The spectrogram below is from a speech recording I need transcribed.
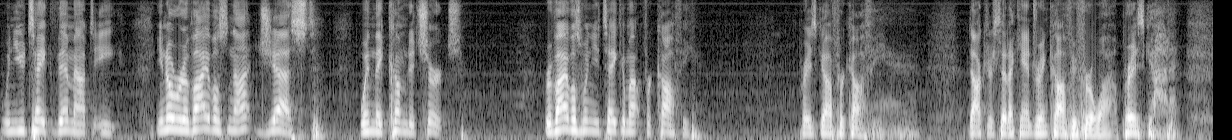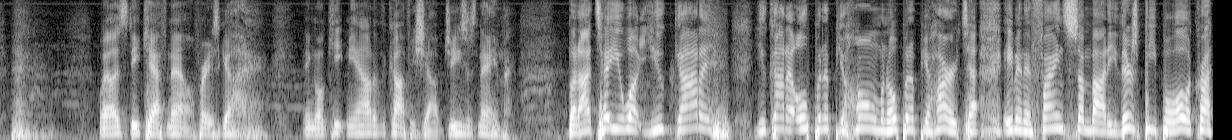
when you take them out to eat. You know, revival's not just when they come to church. Revival's when you take them out for coffee. Praise God for coffee. Doctor said I can't drink coffee for a while. Praise God. Well, it's decaf now. Praise God. Ain't gonna keep me out of the coffee shop. Jesus' name. But I tell you what, you gotta you gotta open up your home and open up your heart, uh, amen, and find somebody. There's people all across.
